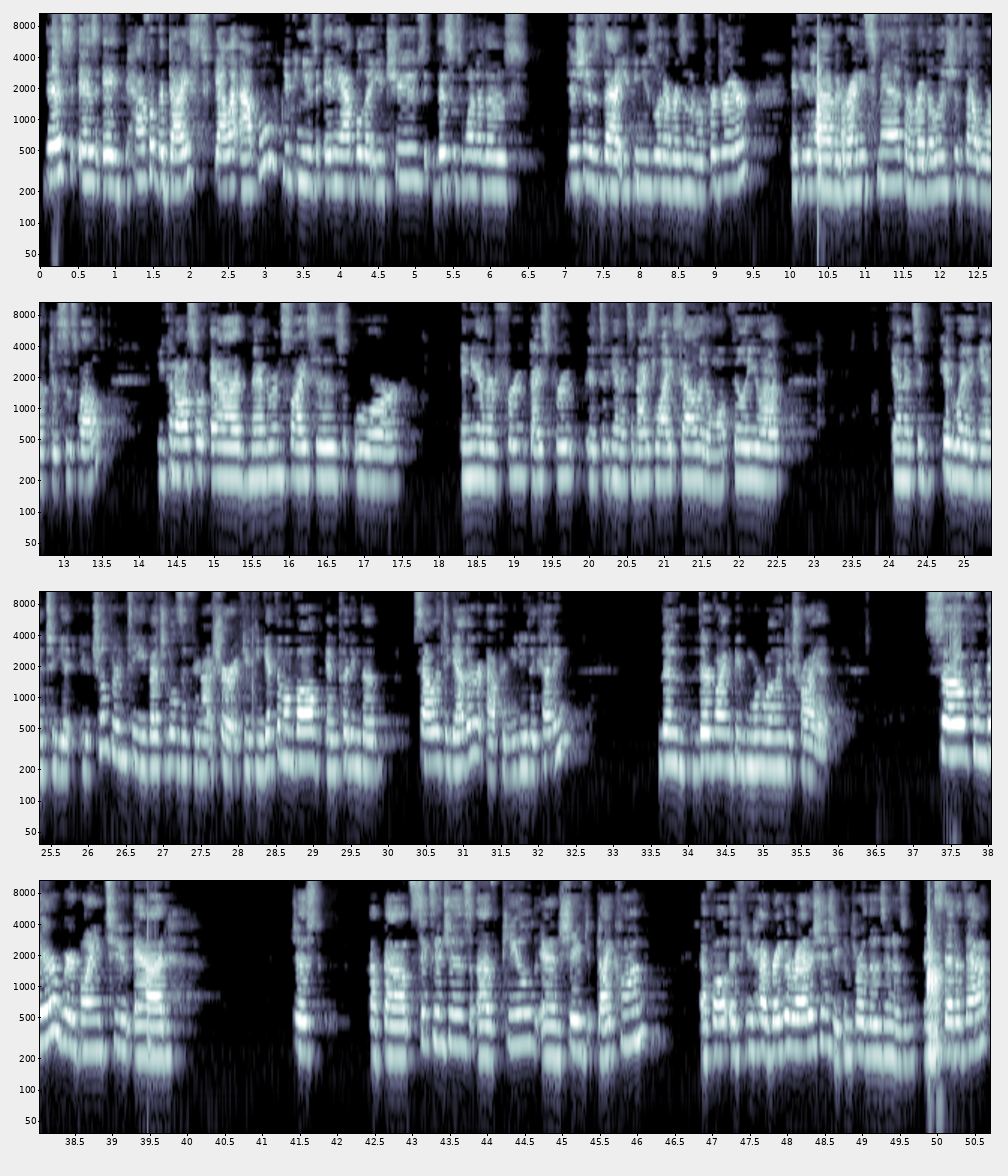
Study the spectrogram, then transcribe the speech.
This is a half of a diced gala apple. You can use any apple that you choose. This is one of those dishes that you can use whatever's in the refrigerator. If you have a Granny Smith or Red Delicious, that will work just as well. You can also add mandarin slices or any other fruit, diced fruit. It's again, it's a nice light salad. It won't fill you up. And it's a good way again to get your children to eat vegetables if you're not sure. If you can get them involved in putting the salad together after you do the cutting, then they're going to be more willing to try it. So from there, we're going to add just about six inches of peeled and shaved daikon. If, all, if you have regular radishes, you can throw those in as, instead of that.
